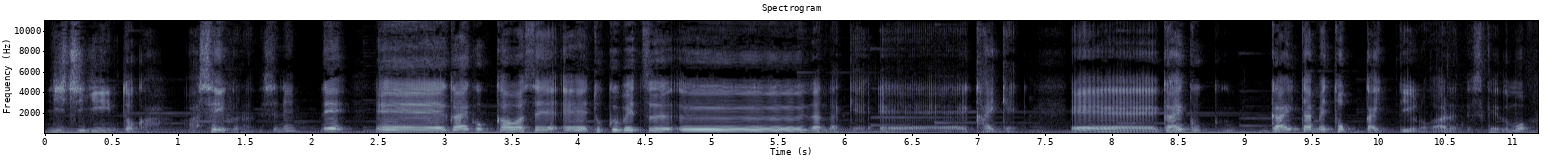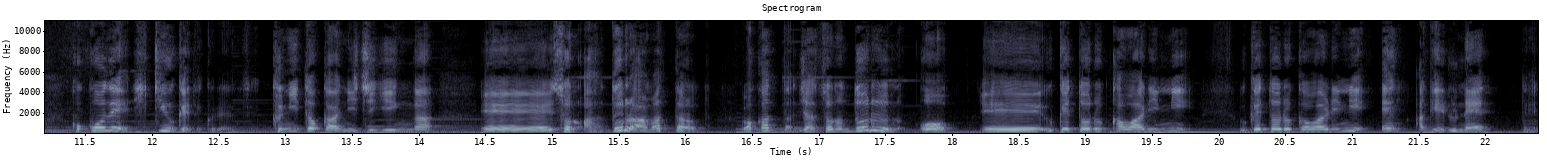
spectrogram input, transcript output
日銀とか政府なんですね。で、えー、外国為替、えー、特別、なんだっけ、えー、会計、えー、外国、外為特会っていうのがあるんですけれども、ここで引き受けてくれるんですよ。国とか日銀が、えー、その、あ、ドル余ったの？分かった。じゃあそのドルを、えー、受け取る代わりに、受け取る代わりに円あげるねって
